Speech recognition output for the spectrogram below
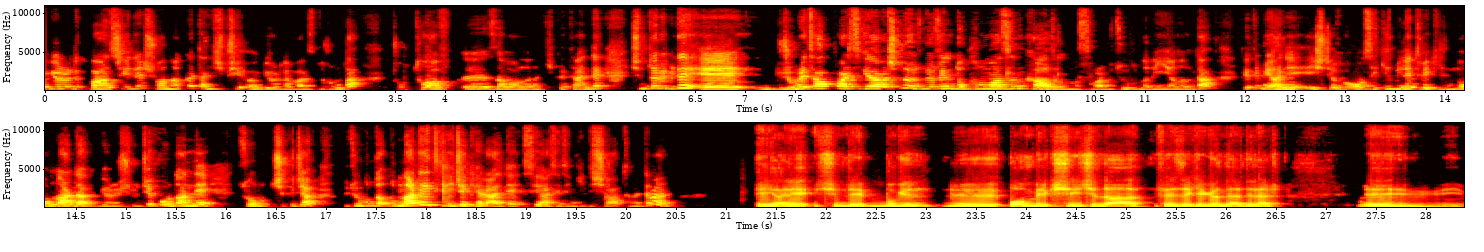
öngörürdük bazı şeyleri. Şu an hakikaten hiçbir şey öngörülemez durumda. Çok tuhaf e, zamanlar hakikaten de. Şimdi tabii bir de e, Cumhuriyet Halk Partisi Genel Başkanı Özgür Özel'in dokunulmazlığının kaldırılması var bütün bunların yanında. Dedim ya hani işte bu 18 milletvekilinin onlar da görüşülecek. Oradan ne sonuç çıkacak? Bütün bunda, bunlar da etkileyecek herhalde siyasetin gidişatını değil mi? E yani şimdi bugün e, 11 kişi için daha fezleke gönderdiler. Hı E, hı.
